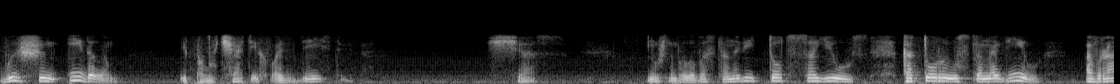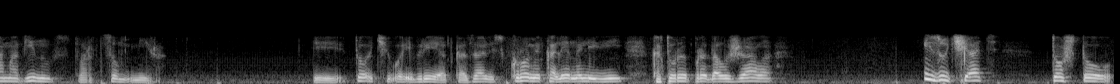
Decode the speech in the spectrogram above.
высшим идолам и получать их воздействие. Сейчас было восстановить тот союз, который установил Авраам Авину с Творцом мира. И то, от чего евреи отказались, кроме колена Леви, которое продолжало изучать то, что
